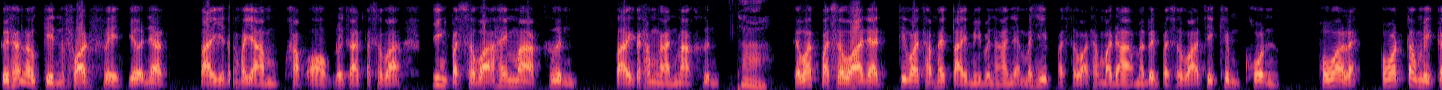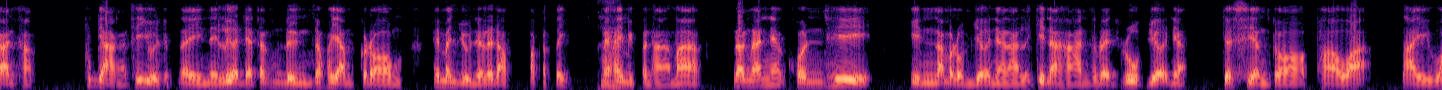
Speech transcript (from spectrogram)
คือถ้าเรากินฟอสเฟตเยอะเนี่ยไตจะต้องพยายามขับออกโดยการปัสสาวะ ยิ่งปัสสาวะให้มากขึ้น ไตก็ทำงานมากขึ้นค่ะแต่ว่าปัสสาวะเนี่ยที่ว่าทำให้ไตมีปัญหาเนี่ยไม่ใช่ปัสสาวะธรรมดา มันเป็นปัสสาวะที่เข้มข้น เพราะว่าอะไร เพราะว่าต้องมีการขับทุกอย่างอะที่อยู่ในในเลือดเนี่ยต้องดึงต้องพยายามกรอง ให้มันอยู่ในระดับปกติค่ะไม่ให้มีปัญหามาก ดังนั้นเนี่ยคนที่กินน้ำอารมณ์เยอะเนี่ยนะหรือกินอาหารสำเร็จรูปเยอะเนี่ยจะเสี่ยงต่อภาวะไตว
